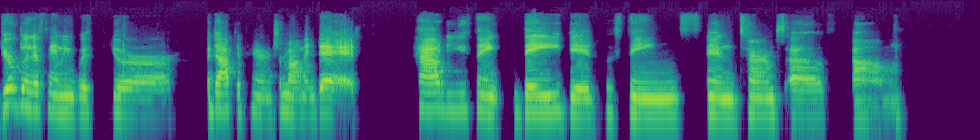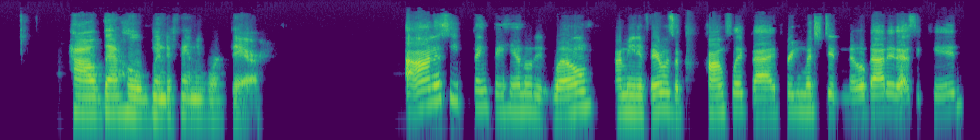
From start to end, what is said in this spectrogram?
your blended family with your adopted parents, your mom and dad, how do you think they did with things in terms of um, how that whole blended family worked there? I honestly think they handled it well. I mean, if there was a conflict, I pretty much didn't know about it as a kid.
